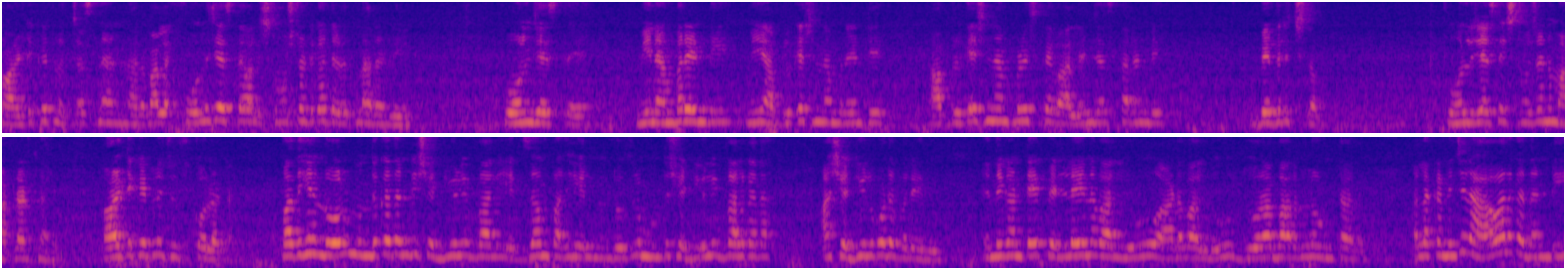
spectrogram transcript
హాల్ టికెట్లు వచ్చేస్తున్నాయి అంటున్నారు వాళ్ళకి ఫోన్లు చేస్తే వాళ్ళు ఇష్టం వచ్చినట్టుగా తిడుతున్నారండి. ఫోన్ చేస్తే మీ నెంబర్ ఏంటి? మీ అప్లికేషన్ నెంబర్ ఏంటి? అప్లికేషన్ నెంబర్ ఇస్తే వాళ్ళు ఏం చేస్తారండి? బెదిరించడం. ఫోన్లు చేస్తే ఇష్టం వచ్చినట్టు మాట్లాడుతున్నారు. హాల్ టికెట్లు చూసుకోవాలట. పదిహేను రోజులు ముందు కదండి షెడ్యూల్ ఇవ్వాలి. ఎగ్జామ్ పదిహేను రోజుల ముందు షెడ్యూల్ ఇవ్వాలి కదా. ఆ షెడ్యూల్ కూడా ఇవ్వలేదు. ఎందుకంటే పెళ్ళైన వాళ్ళు ఆడవాళ్ళు దూరభారంలో ఉంటారు. వాళ్ళు అక్కడి నుంచి రావాలి కదండి.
